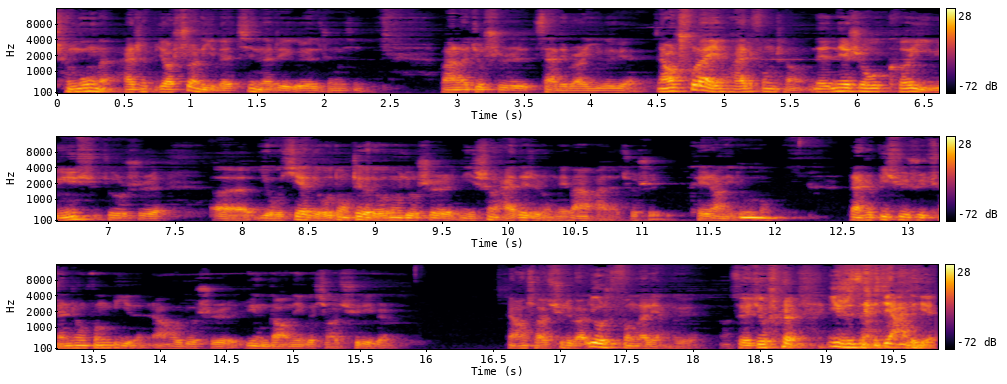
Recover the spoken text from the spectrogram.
成功的，还是比较顺利的进了这个月子中心。完了就是在里边一个月，然后出来以后还是封城。那那时候可以允许，就是呃有些流动，这个流动就是你生孩子这种没办法的，就是可以让你流动，但是必须是全程封闭的，然后就是运到那个小区里边。然后小区里边又是封了两个月，所以就是 一直在家里。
